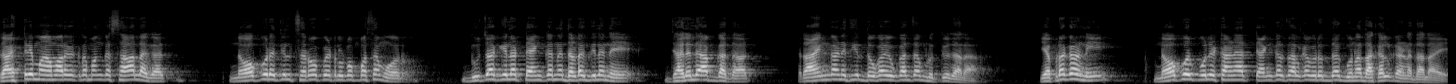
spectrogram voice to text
राष्ट्रीय महामार्ग क्रमांक सहा लगत नवापूर येथील सर्व पेट्रोल पंपासमोर दुचाकीला टँकरने धडक दिल्याने झालेल्या अपघातात रायंगण येथील दोघा युवकांचा मृत्यू झाला. या प्रकरणी नवापूर पोलीस ठाण्यात टँकर चालकाविरुद्ध गुन्हा दाखल करण्यात आला आहे.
